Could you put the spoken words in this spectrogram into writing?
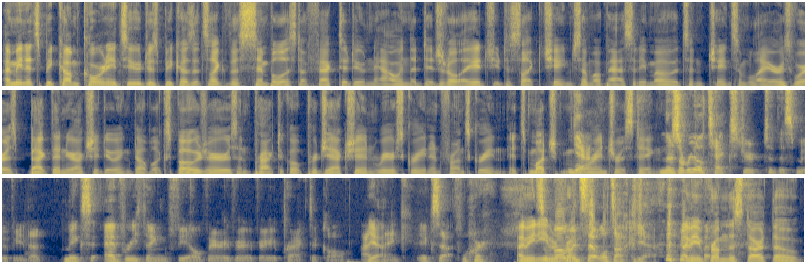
I mean, it's become corny too, just because it's like the simplest effect to do now in the digital age. You just like change some opacity modes and change some layers. Whereas back then, you're actually doing double exposures and practical projection, rear screen and front screen. It's much Yeah. more interesting. And there's a real texture to this movie that makes everything feel very, very, very practical. I Yeah. think, except for I mean, some even from moments that we'll talk about. yeah, I mean, from the start though,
